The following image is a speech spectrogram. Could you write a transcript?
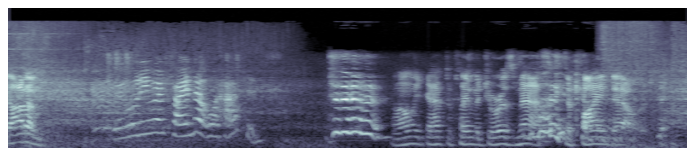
Got him! We won't even find out what happens. Well, you're gonna have to play Majora's Mask oh to find out.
